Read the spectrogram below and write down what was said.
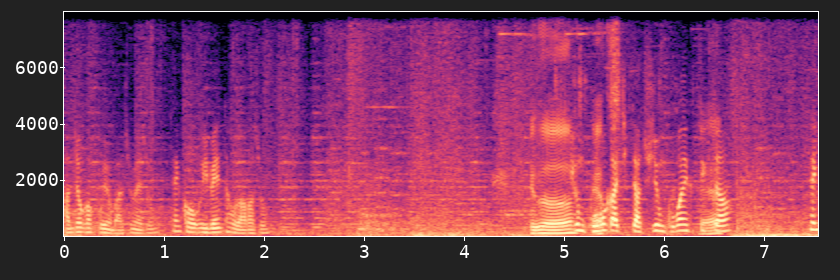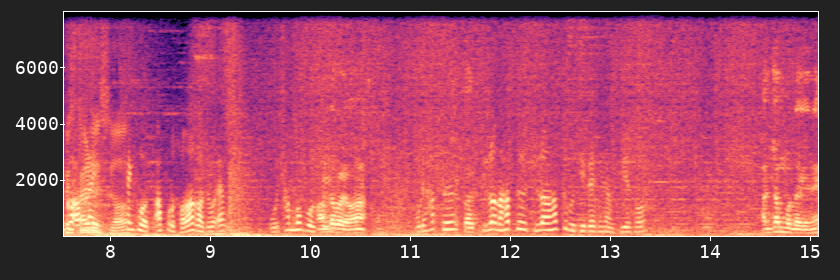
반전 갖고 있는 말좀 해줘. 탱커 이벤트 하고 나가줘. 지금 지금 9번까지 찍자. 지금 9번에 찍자. 탱커 앞라인. 탱커 앞으로 더 나가줘. 에, 우리 3번 볼게. 안 잡아요. 우리 하트. 딜러는 하트 딜러는 하트로 딜해 그냥 뒤에서. 안전보다 얘네.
